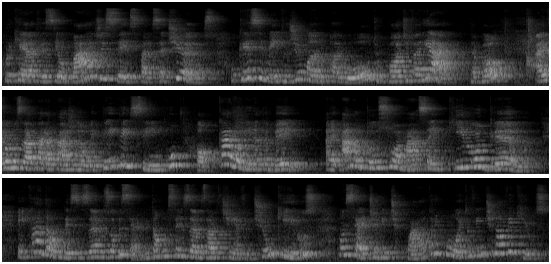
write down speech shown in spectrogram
porque ela cresceu mais de 6 para 7 anos. O crescimento de um ano para o outro pode variar. tá bom? Aí vamos lá para a página 85. Ó, Carolina também anotou sua massa em quilograma. Em cada um desses anos, observe. Então, com 6 anos ela tinha 21 quilos, com 7, 24 e com 8, 29 quilos.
